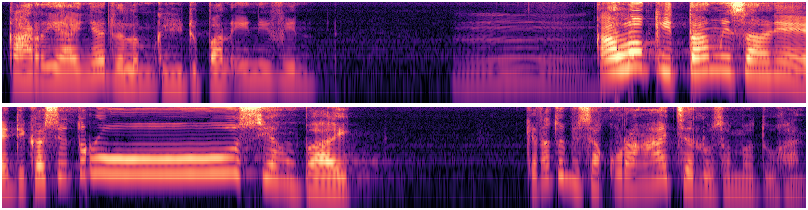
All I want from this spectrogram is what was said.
karyanya dalam kehidupan ini, Vin. Hmm. Kalau kita misalnya ya dikasih terus yang baik, kita tuh bisa kurang ajar loh sama Tuhan.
